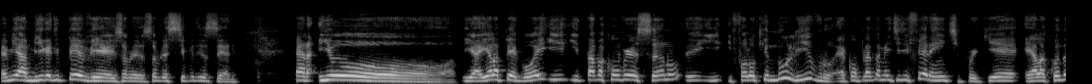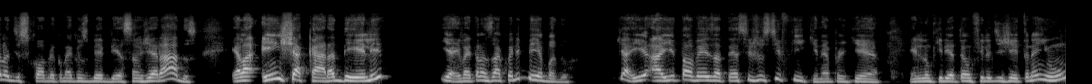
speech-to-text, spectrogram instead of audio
é minha amiga de PV sobre, sobre esse tipo de série. Cara, e, o... e aí ela pegou e, e tava conversando e, e, falou que no livro é completamente diferente, porque ela, quando ela descobre como é que os bebês são gerados, ela enche a cara dele e aí vai transar com ele bêbado. Que aí, aí talvez até se justifique, né? Porque ele não queria ter um filho de jeito nenhum,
